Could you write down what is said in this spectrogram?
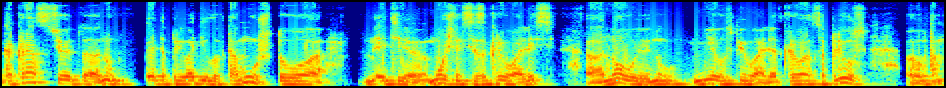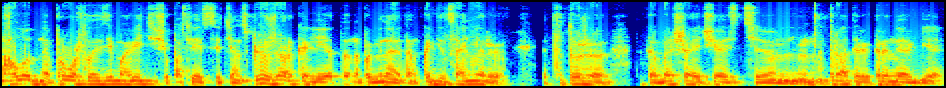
как раз все это, ну, это приводило к тому, что эти мощности закрывались, а новые ну, не успевали открываться. Плюс э, там холодная прошлая зима, видите, еще последствия тянутся. Плюс жаркое лето, напоминаю, там кондиционеры. Это тоже такая большая часть э, трат электроэнергии.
